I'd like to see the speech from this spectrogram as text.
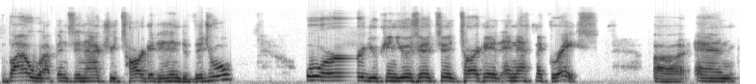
bioweapons and actually target an individual, or you can use it to target an ethnic race. Uh, and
